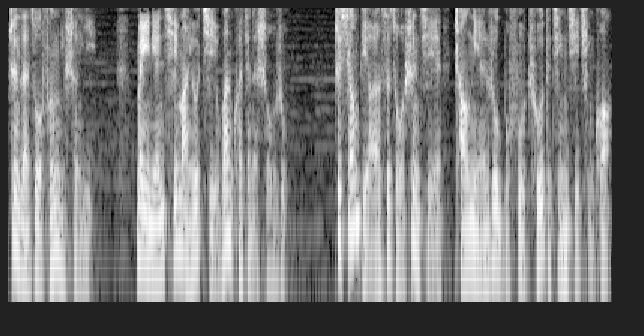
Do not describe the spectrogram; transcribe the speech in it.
正在做蜂蜜生意，每年起码有几万块钱的收入，这相比儿子左胜杰常年入不敷出的经济情况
